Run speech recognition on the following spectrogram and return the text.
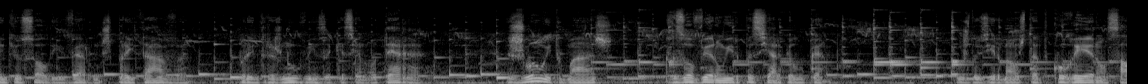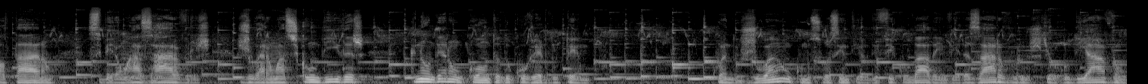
Em que o sol de inverno espreitava por entre as nuvens aquecendo a terra, João e Tomás resolveram ir passear pelo campo. Os dois irmãos tanto correram, saltaram, subiram às árvores, jogaram às escondidas, que não deram conta do correr do tempo. Quando João começou a sentir dificuldade em ver as árvores que o rodeavam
